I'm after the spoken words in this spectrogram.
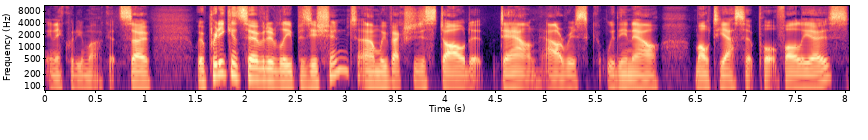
in equity markets. So we're pretty conservatively positioned. Um, we've actually just dialed it down our risk within our multi-asset portfolios.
